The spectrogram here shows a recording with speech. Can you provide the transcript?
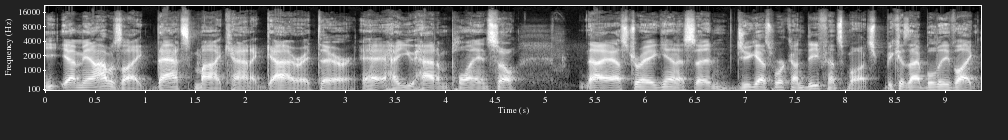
I mean, I was like, that's my kind of guy right there. How you had him playing. So I asked Ray again. I said, "Do you guys work on defense much?" Because I believe like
